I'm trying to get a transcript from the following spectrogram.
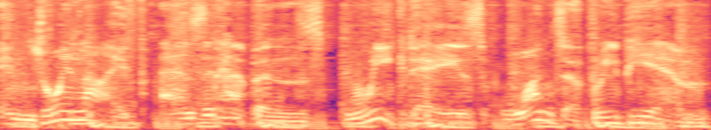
Enjoy life as it happens. Weekdays, 1 to 3 p.m.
